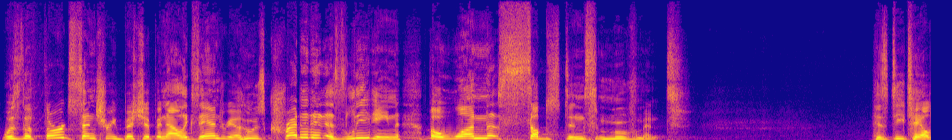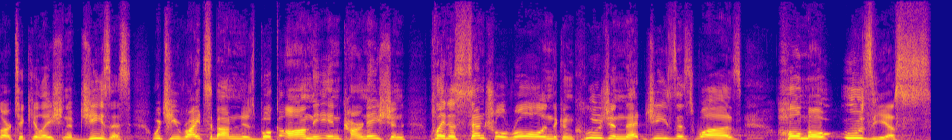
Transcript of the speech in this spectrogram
was the third century bishop in Alexandria who is credited as leading the one substance movement. His detailed articulation of Jesus, which he writes about in his book on the incarnation, played a central role in the conclusion that Jesus was homoousios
